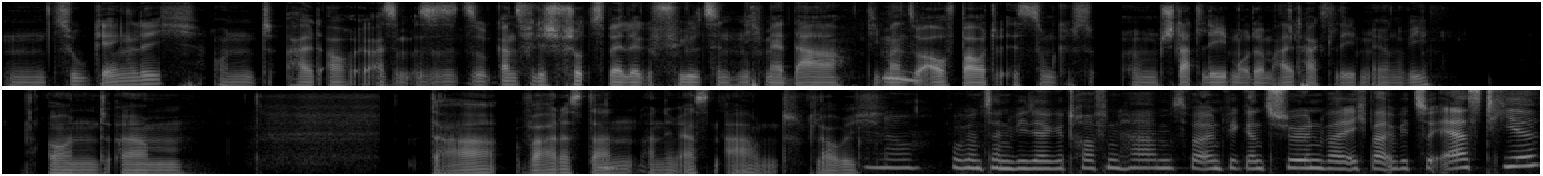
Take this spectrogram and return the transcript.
mh, zugänglich und halt auch, also so ganz viele Schutzwelle gefühlt sind nicht mehr da, die man Mhm. so aufbaut, ist zum im Stadtleben oder im Alltagsleben irgendwie. Und ähm, da war das dann an dem ersten Abend, glaube ich. Genau, wo wir uns dann wieder getroffen haben. Es war irgendwie ganz schön, weil ich war irgendwie zuerst hier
